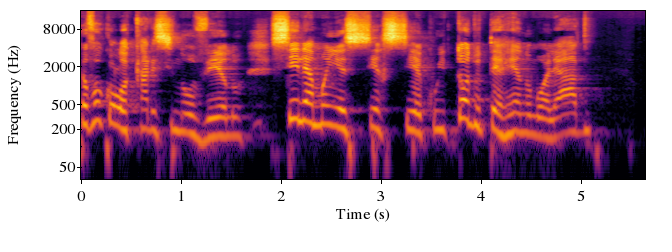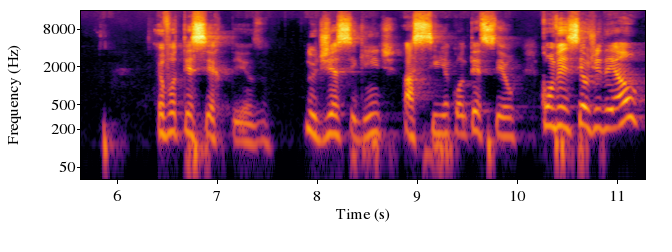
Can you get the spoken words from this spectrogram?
Eu vou colocar esse novelo. Se ele amanhecer seco e todo o terreno molhado, eu vou ter certeza. No dia seguinte, assim aconteceu. Convenceu Gideão?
